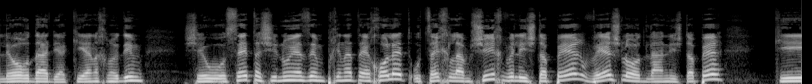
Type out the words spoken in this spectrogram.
לאור דדיה, כי אנחנו יודעים שהוא עושה את השינוי הזה מבחינת היכולת, הוא צריך להמשיך ולהשתפר, ויש לו עוד לאן להשתפר, כי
